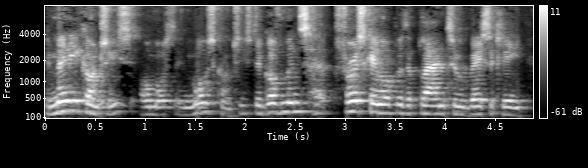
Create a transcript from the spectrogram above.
In many countries, almost in most countries, the governments first came up with a plan to basically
